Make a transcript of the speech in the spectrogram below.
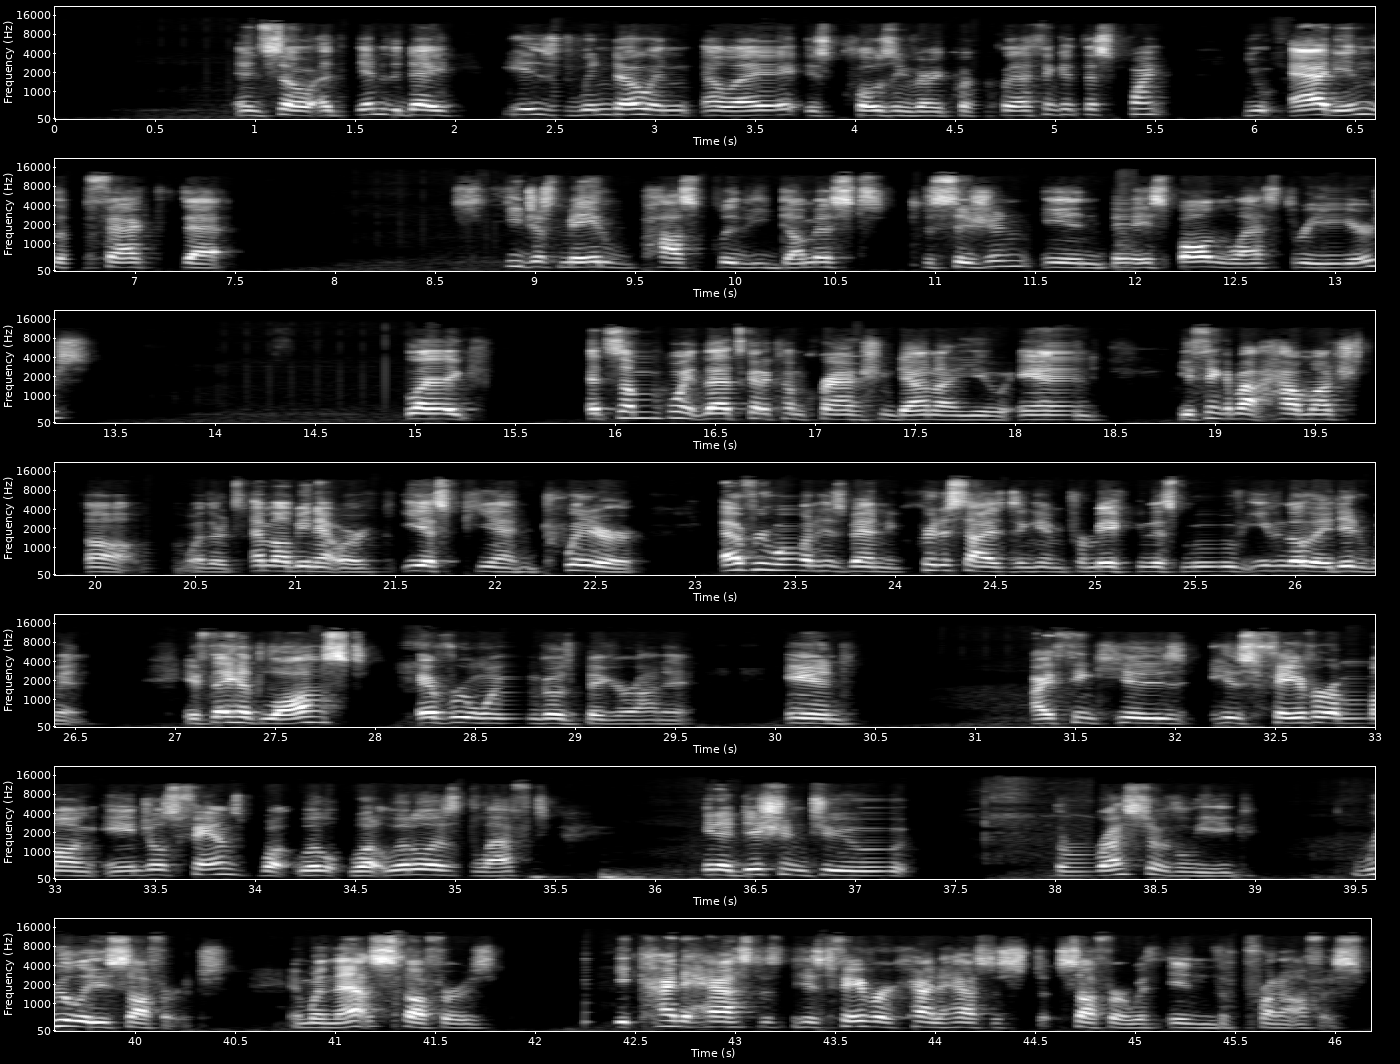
And so at the end of the day, his window in LA is closing very quickly, I think, at this point. You add in the fact that he just made possibly the dumbest decision in baseball in the last three years. Like, at some point, that's going to come crashing down on you. And you think about how much, um, whether it's MLB Network, ESPN, Twitter, everyone has been criticizing him for making this move, even though they did win. If they had lost, everyone goes bigger on it. And I think his his favor among Angels fans, what little what little is left, in addition to the rest of the league, really suffers. And when that suffers, it kind of has to his favor kind of has to st- suffer within the front office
